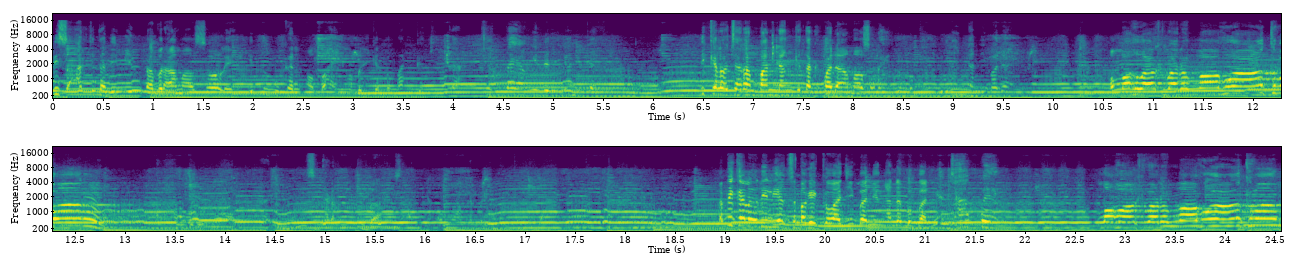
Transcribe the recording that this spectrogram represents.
Di saat kita diminta beramal soleh, itu bukan Allah yang memberikan beban kalau cara pandang kita kepada amal soleh itu ringan ibadahnya. Allahu Akbar, Allahu Akbar. Sekarang tiba. Tapi kalau dilihat sebagai kewajiban yang ada bebannya, capek. Allahu Akbar, Allahu Akbar.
